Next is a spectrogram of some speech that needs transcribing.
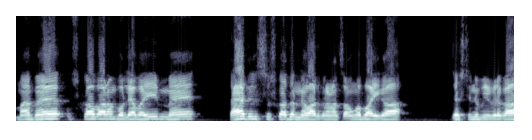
मैं मैं उसका बारे में बोलिया भाई मैं तहे दिल से उसका धन्यवाद करना चाहूँगा भाई का, जस्टिन बीबर का।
